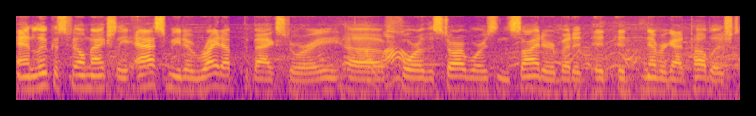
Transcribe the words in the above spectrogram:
And Lucasfilm actually asked me to write up the backstory uh, Oh, wow. for the Star Wars Insider, but it, it, it never got published.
